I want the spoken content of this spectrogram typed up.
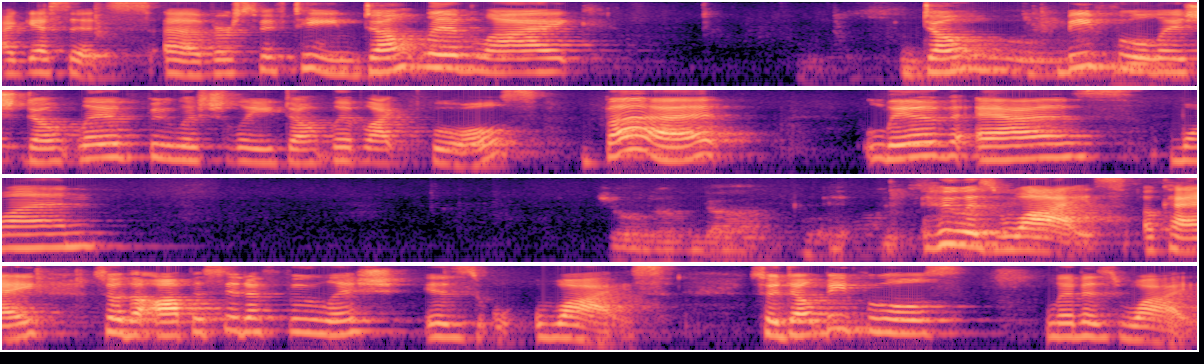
I guess it's uh, verse 15, don't live like, don't be foolish, don't live foolishly, don't live like fools, but live as one Children of God. who is wise, okay? So the opposite of foolish is wise. So don't be fools, live as wise,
